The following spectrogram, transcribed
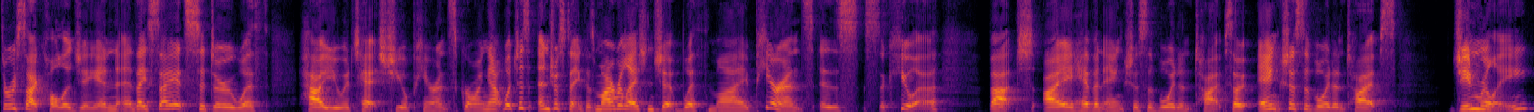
through psychology, and, and they say it's to do with how you attach to your parents growing up, which is interesting because my relationship with my parents is secure, but I have an anxious avoidant type. So, anxious avoidant types generally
